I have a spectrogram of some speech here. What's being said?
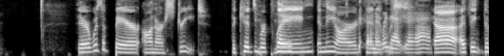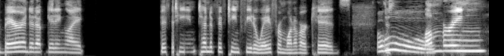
There was a bear on our street. The kids were Mhm. playing in the yard I and it was that. Yeah. yeah, I think the bear ended up getting like 15 10 to 15 feet away from one of our kids just lumbering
